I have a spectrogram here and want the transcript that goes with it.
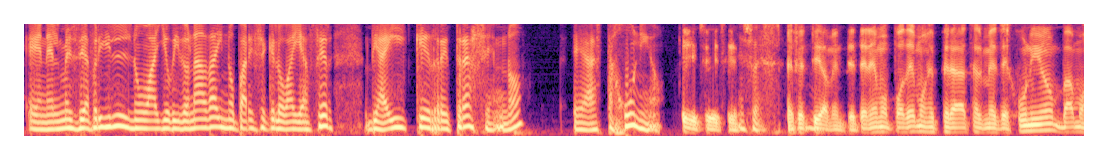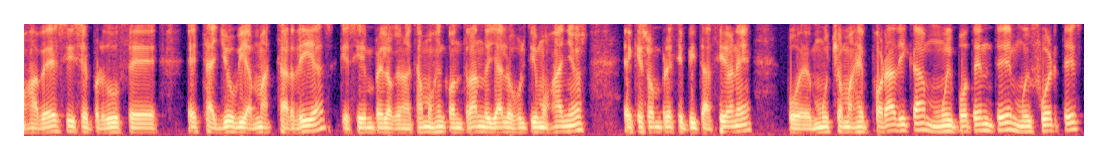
En el mes de abril no ha llovido nada y no parece que lo vaya a hacer. De ahí que retrasen, ¿no? Eh, hasta junio. Sí, sí, sí. Eso es. Efectivamente, tenemos, podemos esperar hasta el mes de junio, vamos a ver si se produce estas lluvias más tardías, que siempre lo que nos estamos encontrando ya en los últimos años es que son precipitaciones pues mucho más esporádicas, muy potentes, muy fuertes,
